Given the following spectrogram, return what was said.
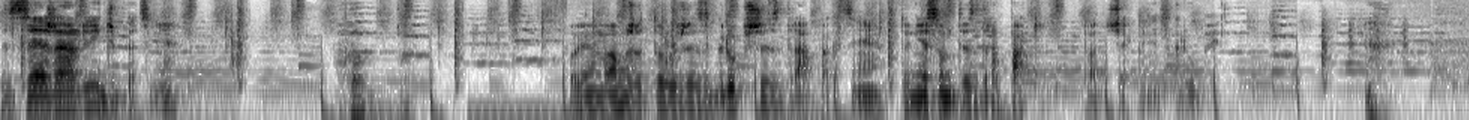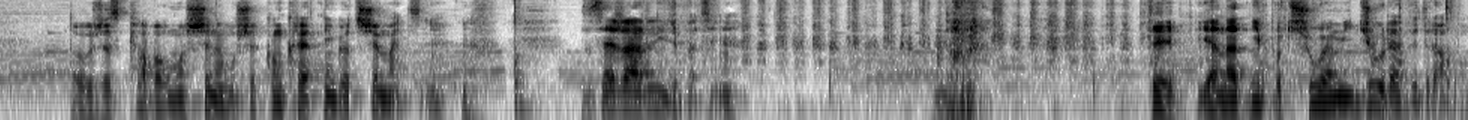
Zeżar liczbę, co nie? Powiem wam, że to już jest grubszy zdrapak, co nie? To nie są te zdrapaki. Patrzcie, jak on jest gruby. To już jest kawał maszyny, muszę konkretnie go trzymać, nie? Zeżar liczbę, nie? Dobra. Ty, ja nad nie poczułem i dziurę wydrapał.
